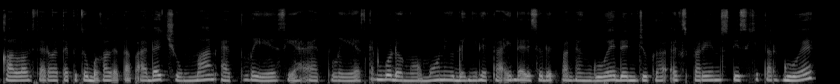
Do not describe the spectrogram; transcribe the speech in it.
Kalau stereotip itu bakal tetap ada cuman at least ya at least. Kan gue udah ngomong nih udah nyeritain dari sudut pandang gue dan juga experience di sekitar gue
